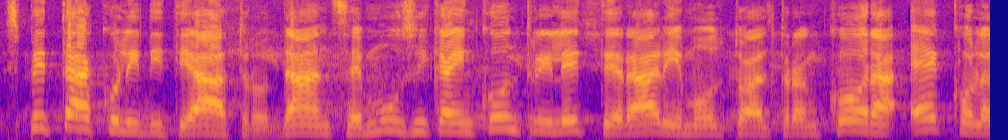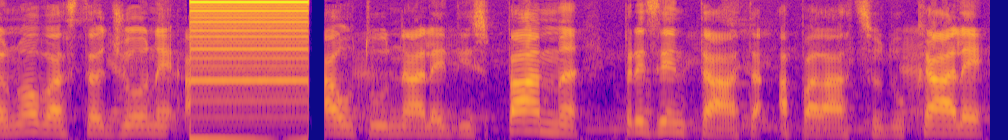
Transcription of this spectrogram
Spettacoli di teatro, danza e musica, incontri letterari e molto altro ancora. Ecco la nuova stagione autunnale di Spam presentata a Palazzo Ducale.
